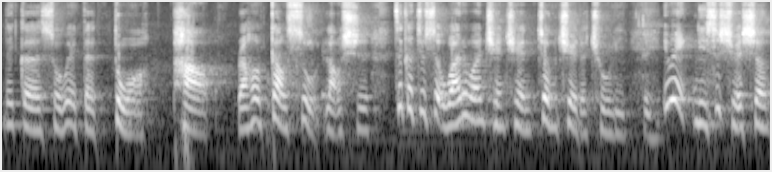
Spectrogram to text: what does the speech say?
那个所谓的躲跑。然后告诉老师，这个就是完完全全正确的处理。对，因为你是学生，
